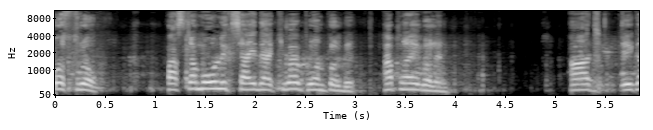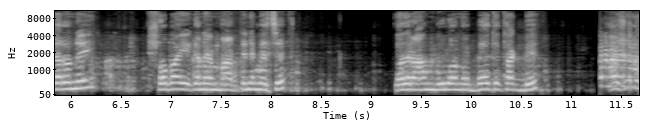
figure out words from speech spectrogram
বস্ত্র, পাঁচটা মৌলিক চাহিদা কীভাবে পূরণ করবে? আপনারাই বলেন। আজ এই কারণেই সবাই এখানে মাঠে নেমেছে। তাদের আন্দোলন অব্যাহত থাকবে। আসলে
